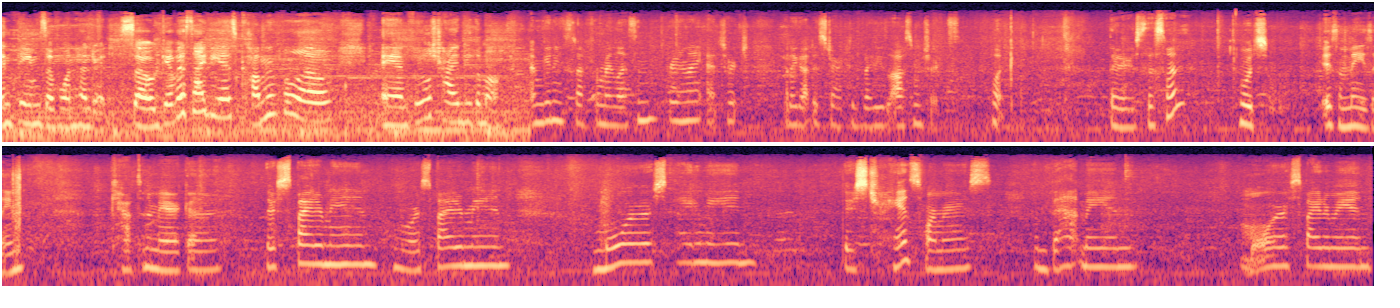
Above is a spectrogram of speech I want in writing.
in themes of 100. So give us ideas, comment below, and we will try and do them all. I'm getting stuff for my lesson for tonight at church, but I got distracted by these awesome shirts. Look, there's this one, which is amazing. Captain America. There's Spider-Man, more Spider-Man, more Spider-Man. There's Transformers and Batman, more Spider-Man.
